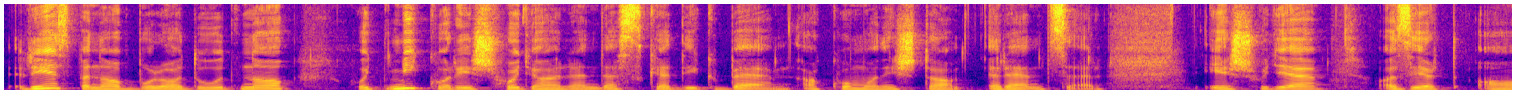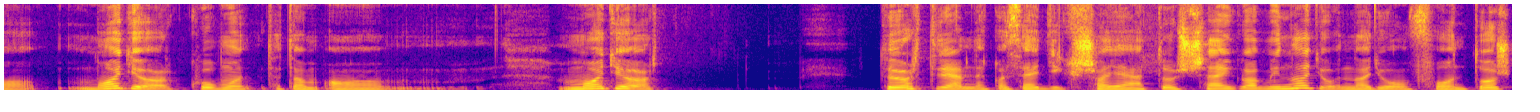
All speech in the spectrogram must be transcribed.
részben abból adódnak, hogy mikor és hogyan rendezkedik be a kommunista rendszer. És ugye azért a magyar, tehát a, a magyar történelmnek az egyik sajátossága, ami nagyon-nagyon fontos,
